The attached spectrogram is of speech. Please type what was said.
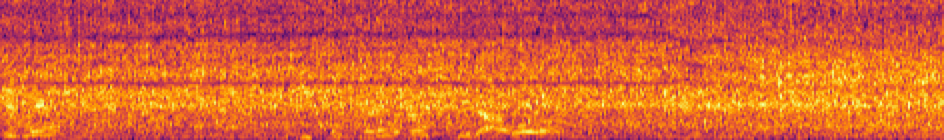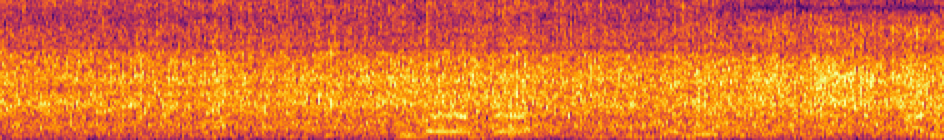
এবং কি ভয়ানক এর আওয়াজ। এবার আমরা যাব। আরও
